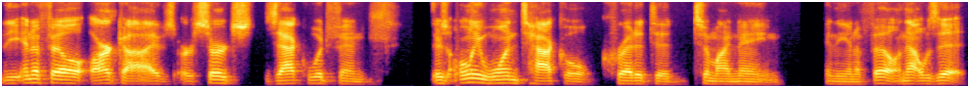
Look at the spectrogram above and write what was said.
the NFL archives or search Zac Woodfin, there's only one tackle credited to my name in the NFL, and that was it.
